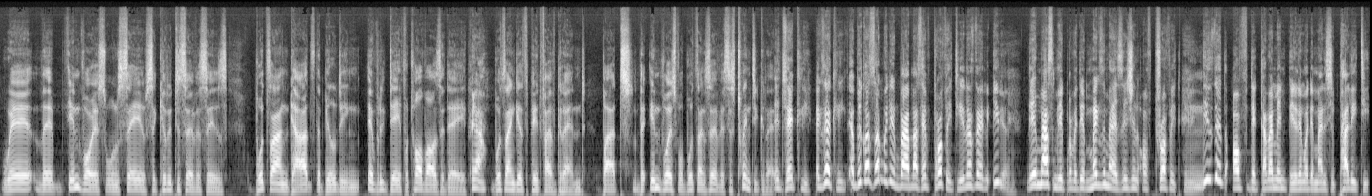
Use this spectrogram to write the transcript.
where the invoice will say security services, Botsang guards the building every day for 12 hours a day. Yeah. Botsang gets paid five grand, but the invoice for Botsang service is 20 grand. Exactly, exactly. Uh, Because somebody must have profit. You understand? Yeah. Mm. They must make profit. The maximization of profit instead of the government building or the municipality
